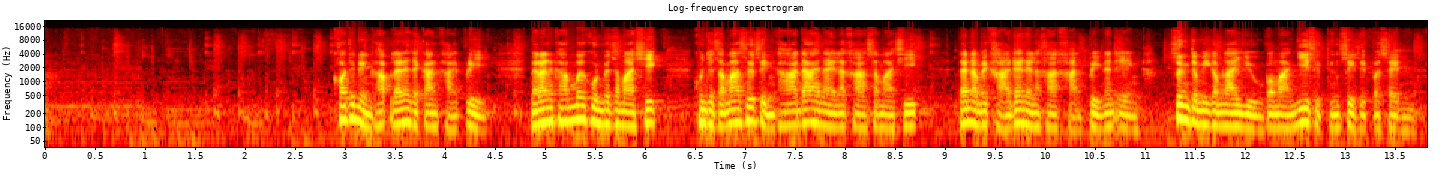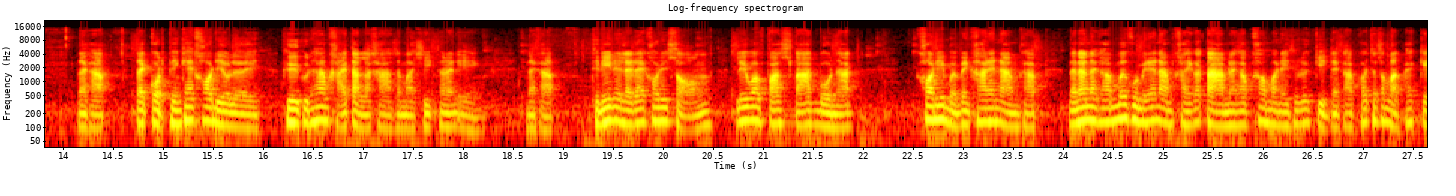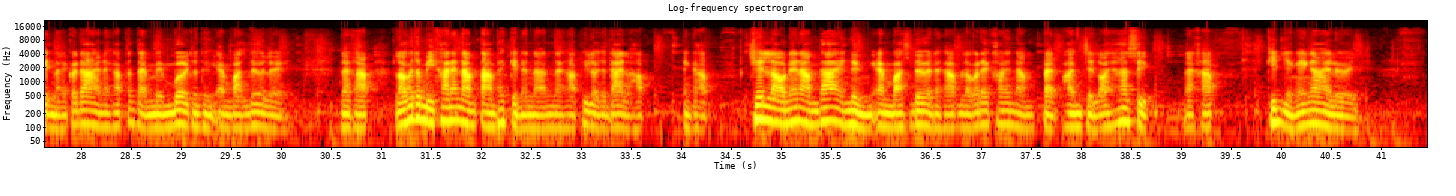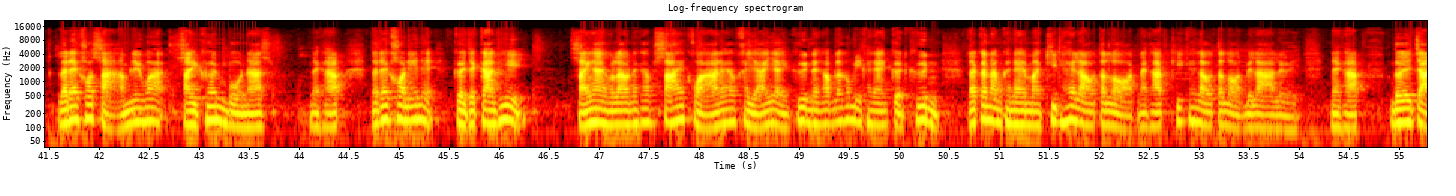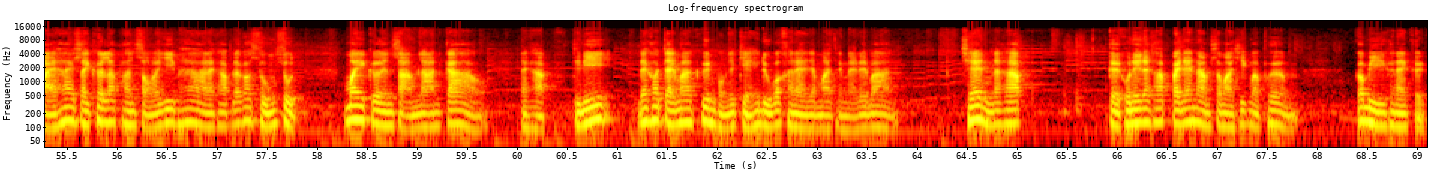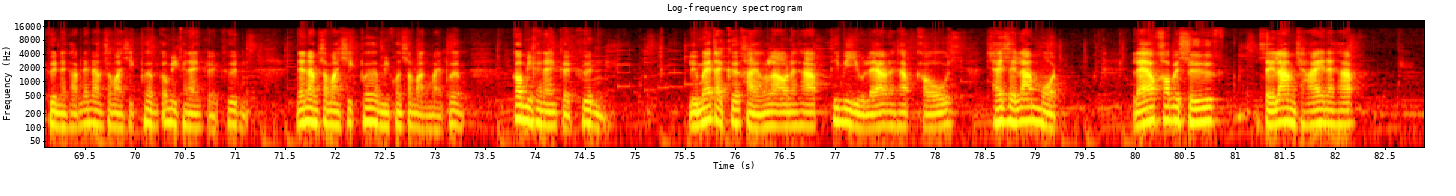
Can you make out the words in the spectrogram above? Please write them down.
ข้อที่1ครับรายได้จากการขายปลีกดังนั้นครับเมื่อคุณเป็นสมาชิก คุณจะสามารถซื้อสินค้าได้ในราคาสมาชิก และนำไปขายได้ในราคาขายปลีกนั่นเอง ซึ่งจะมีกำไรอยู่ประมาณ 20-40%นะครับแต่กฎเพียงแค่ข้อเดียวเลย คือคุณห้ามขายตัดราคาสมาชิกเท่านั้นเองนะครับ ทีนี้ในรายได้ข้อที่ 2 เรียกว่า fast start bonus ข้อนี้เหมือนเป็นค่าแนะนำครับดังนั้นนะครับเมื่อคุณไปแนะนำใครก็ตามนะครับเข้ามาในธุรกิจนะครับเขาจะสมัครแพ็กเกจไหนก็ได้นะครับตั้งแต่ member จนถึง ambassador เลยนะครับเราก็จะมีค่าแนะนำตามแพ็กเกจนั้นๆนะครับที่เราจะได้รับนะครับเช่นเราแนะนำได้1 ambassador นะครับเราก็ได้ค่าแนะนำ8,750นะครับคิดอย่างง่ายๆเลย และได้ข้อ 3 เรียกว่า cycle bonus นะครับและได้ข้อนี้เนี่ยเกิดจากการที่สายงานของเรานะครับซ้ายขวานะครับขยายใหญ่ขึ้นนะครับแล้วก็มีคะแนนเกิดขึ้น แล้วก็นำคะแนนมาคิดให้เราตลอดนะครับคิดให้เราตลอดเวลาเลยนะครับโดยจะจ่ายให้ไซเคิลละพันสองนะครับแล้วก็สูงสุดไม่เกิน3ล้าน9นะครับทีนี้ได้เข้าใจมากขึ้นผมจะเขียนให้ดูว่าคะแนนจะมาจากไหนได้บ้าง เช่นนะครับ เกิดคนนี้นะครับไปแนะนำสมาชิกมาเพิ่ม ก็มีคะแนนเกิดขึ้นนะครับ แนะนำสมาชิกเพิ่มก็มีคะแนนเกิดขึ้น แนะนำสมาชิกเพิ่มมีคนสมัครใหม่เพิ่ม ก็มีคะแนนเกิดขึ้น หรือแม้แต่เครือข่ายของเรานะครับ ที่มีอยู่แล้วนะครับเขาใช้เซรั่มหมด แล้วเขาไปซื้อเซรั่มใช้นะครับ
